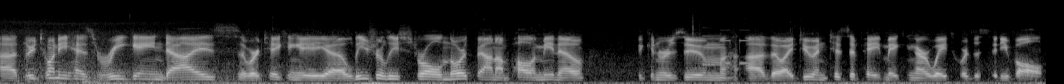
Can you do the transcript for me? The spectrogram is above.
Uh, 320 has regained eyes, so we're taking a uh, leisurely stroll northbound on Palomino. We can resume, uh, though I do anticipate making our way towards the city vault.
